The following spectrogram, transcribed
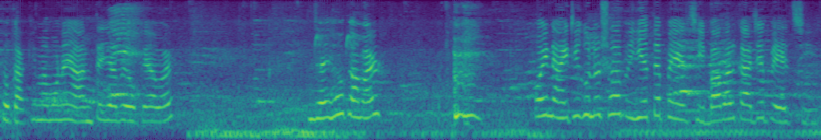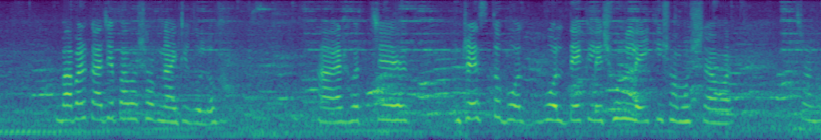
তো কাকিমা মনে হয় আনতে যাবে ওকে আবার। যাই হোক আমার ওই নাইটিগুলো সব ইয়েতে পেয়েছি, বাবার কাজে পেয়েছি। বাবার কাজে পাওয়া সব নাইটিগুলো। আর হচ্ছে ড্রেস তো বল দেখলে, শুনলেই কি সমস্যা আমার। চলো।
